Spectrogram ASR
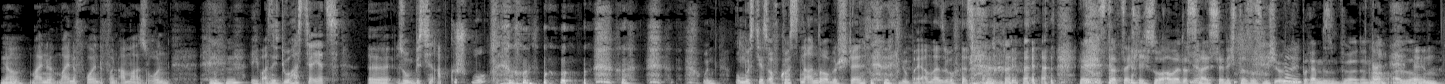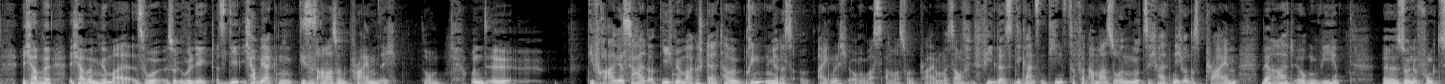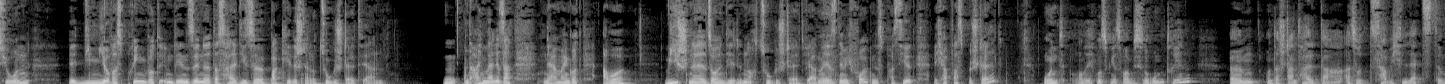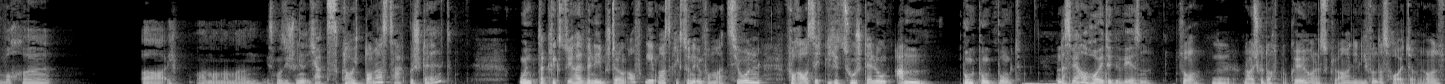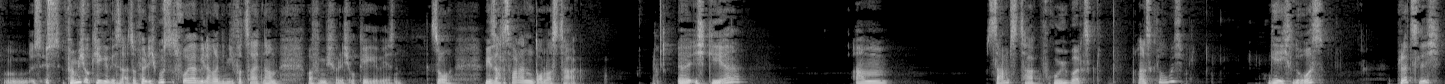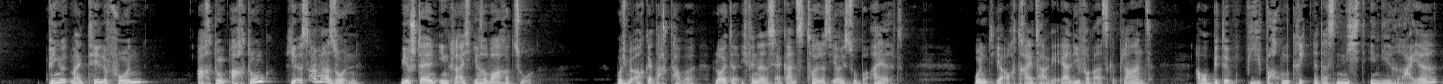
Mhm. Ja, meine, meine Freunde von Amazon. Mhm. Ich weiß nicht, du hast ja jetzt äh, so ein bisschen abgeschworen und, und musst jetzt auf Kosten anderer bestellen, wenn du bei Amazon was ja, das ist tatsächlich so, aber das ja. heißt ja nicht, dass es mich irgendwie bremsen würde. Ne? Also ähm, ich habe ich habe mir mal so so überlegt, also die ich habe ja dieses Amazon Prime nicht. So. Und äh, die Frage ist ja halt, die ich mir mal gestellt habe, bringt mir das eigentlich irgendwas, Amazon Prime? Ich sage, viele, also die ganzen Dienste von Amazon nutze ich halt nicht und das Prime wäre halt irgendwie äh, so eine Funktion, äh, die mir was bringen würde in dem Sinne, dass halt diese Pakete schneller zugestellt werden. Hm. Und da habe ich mir gesagt, naja, mein Gott, aber wie schnell sollen die denn noch zugestellt werden? Jetzt ist nämlich Folgendes passiert. Ich habe was bestellt und, warte, ich muss mich jetzt mal ein bisschen rumdrehen. Ähm, und da stand halt da, also das habe ich letzte Woche, äh, ich, oh Mann, Mann, Mann, jetzt muss ich schon, ich habe das, glaube ich, Donnerstag bestellt. Und da kriegst du halt, wenn du die Bestellung aufgegeben hast, kriegst du eine Information, voraussichtliche Zustellung am Punkt, Punkt, Punkt. Und das wäre heute gewesen. So. Hm. Dann habe ich gedacht, okay, alles klar, die liefern das heute. Ja, es ist für mich okay gewesen. Also völlig, ich wusste es vorher, wie lange die Lieferzeiten haben, war für mich völlig okay gewesen. So, wie gesagt, das war dann ein Donnerstag. Äh, ich gehe am Samstag früh, war das alles, glaube ich, gehe ich los. Plötzlich pingelt mein Telefon. Achtung, Achtung, hier ist Amazon. Wir stellen Ihnen gleich Ihre Ware zu. Wo ich mir auch gedacht habe, Leute, ich finde das ja ganz toll, dass ihr euch so beeilt. Und ihr auch drei Tage eher liefert als geplant. Aber bitte, wie, warum kriegt ihr das nicht in die Reihe,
